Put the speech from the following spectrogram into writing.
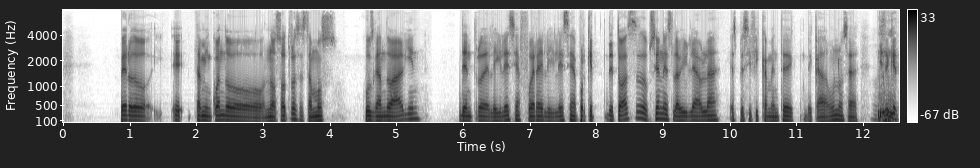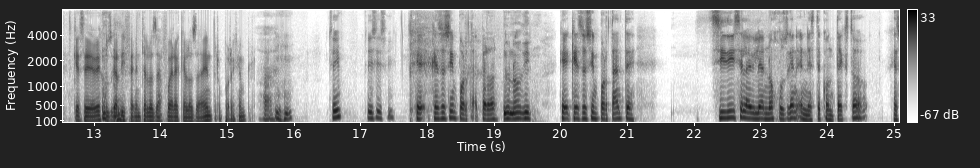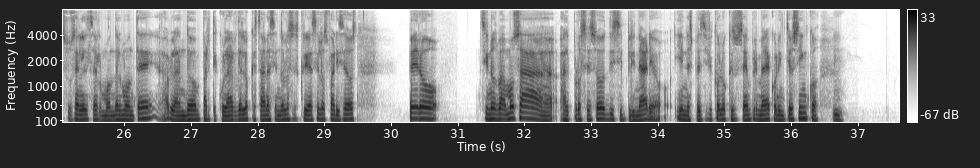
Pero eh, también cuando nosotros estamos juzgando a alguien dentro de la iglesia, fuera de la iglesia, porque de todas esas opciones la Biblia habla específicamente de, cada uno, o sea, dice que, que, se debe juzgar diferente a los de afuera que a los de adentro, por ejemplo. Sí, sí, sí, sí. Que, que eso es importante, perdón. No, no, di. Que, que eso es importante. Si dice la Biblia no juzguen en este contexto, Jesús en el Sermón del Monte, hablando en particular de lo que estaban haciendo los escribas y los fariseos, pero si nos vamos al proceso disciplinario y en específico lo que sucede en 1 Corintios 5, mm.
